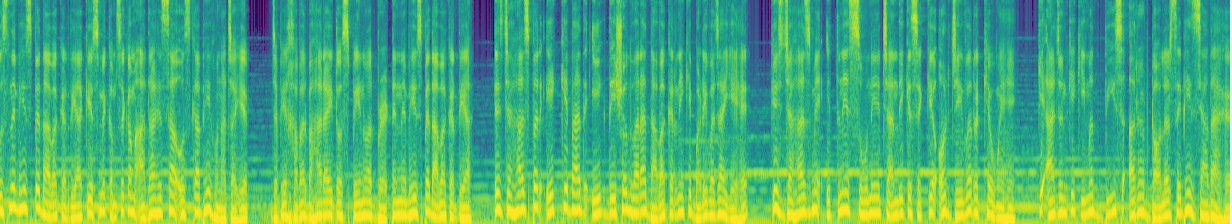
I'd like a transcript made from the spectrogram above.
उसने भी इस पे दावा कर दिया कि इसमें कम से कम आधा हिस्सा उसका भी होना चाहिए। जब ये खबर बाहर आई तो स्पेन और ब्रिटेन ने भी इस पे दावा कर दिया। इस जहाज़ पर एक के बाद एक देशों द्वारा दावा करने की बड़ी वजह यह है कि इस जहाज़ में इतने सोने, चांदी के सिक्के और जेवर रखे हुए हैं कि आज उनकी कीमत 20 अरब डॉलर से भी ज़्यादा है?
